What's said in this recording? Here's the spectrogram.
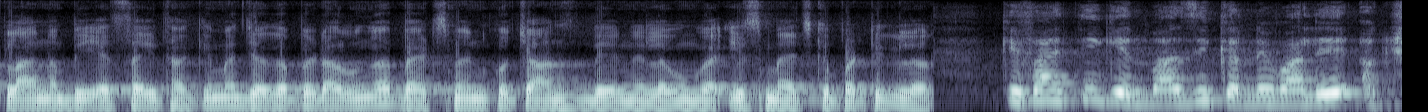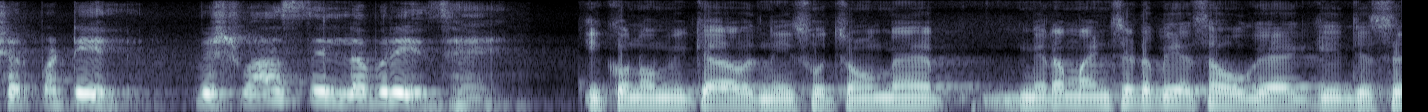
प्लान अभी ऐसा ही था कि मैं जगह पर डालूँगा, बैट्समैन को चांस देने लगूँगा, इस मैच के पर्टिकुलर। किफ़ायती गेंदबाजी करने वाले अक्षर पटेल विश्वास से लबरेज हैं। इकोनॉमी का नहीं सोच रहा हूँ। मैं मेरा माइंडसेट अभी ऐसा हो गया है कि जैसे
